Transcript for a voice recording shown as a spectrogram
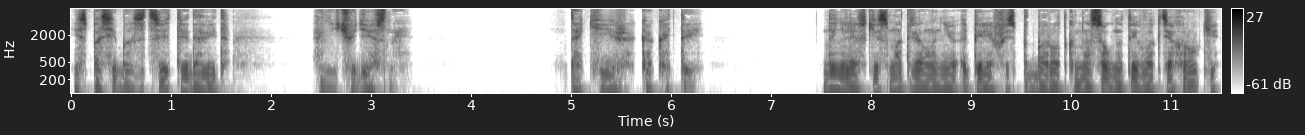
«И спасибо за цветы, Давид. Они чудесные». «Такие же, как и ты». Данилевский смотрел на нее, оперевшись подбородком на согнутые в локтях руки,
